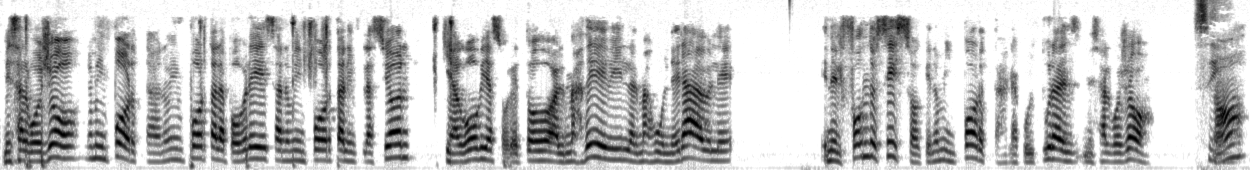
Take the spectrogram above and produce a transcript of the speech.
Me salvo yo, no me importa, no me importa la pobreza, no me importa la inflación, que agobia sobre todo al más débil, al más vulnerable. En el fondo es eso, que no me importa, la cultura del me salvo yo, Sí, ¿no?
